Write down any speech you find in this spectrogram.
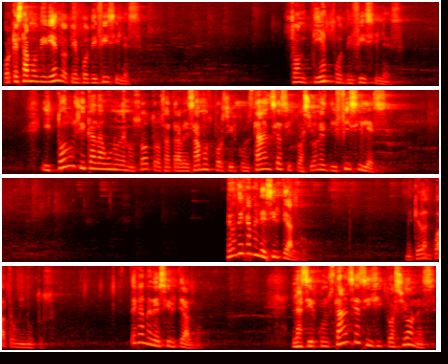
Porque estamos viviendo tiempos difíciles. Son tiempos difíciles. Y todos y cada uno de nosotros atravesamos por circunstancias, situaciones difíciles. Pero déjame decirte algo. Me quedan cuatro minutos. Déjame decirte algo. Las circunstancias y situaciones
